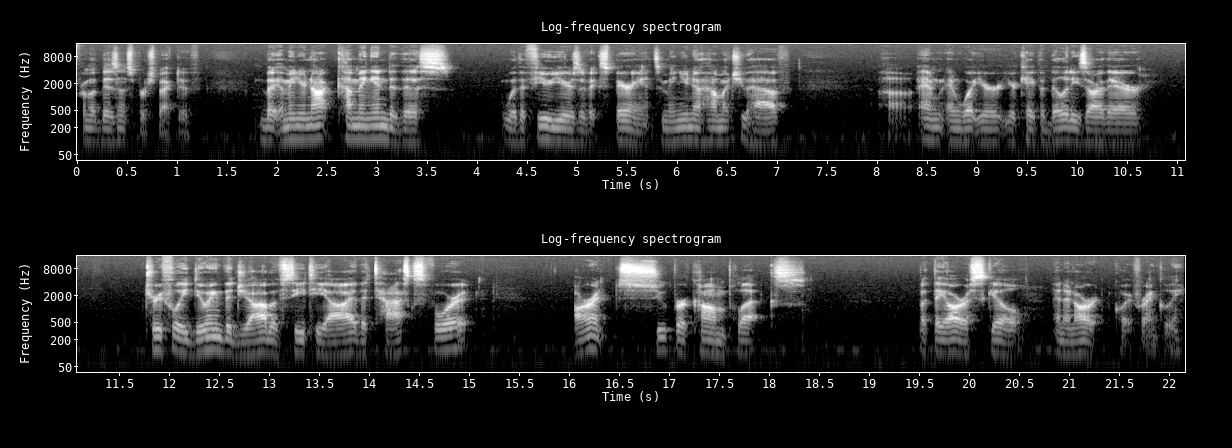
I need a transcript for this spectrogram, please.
from a business perspective but i mean you're not coming into this with a few years of experience. I mean, you know how much you have uh, and, and what your, your capabilities are there. Truthfully, doing the job of CTI, the tasks for it, aren't super complex, but they are a skill and an art, quite frankly.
